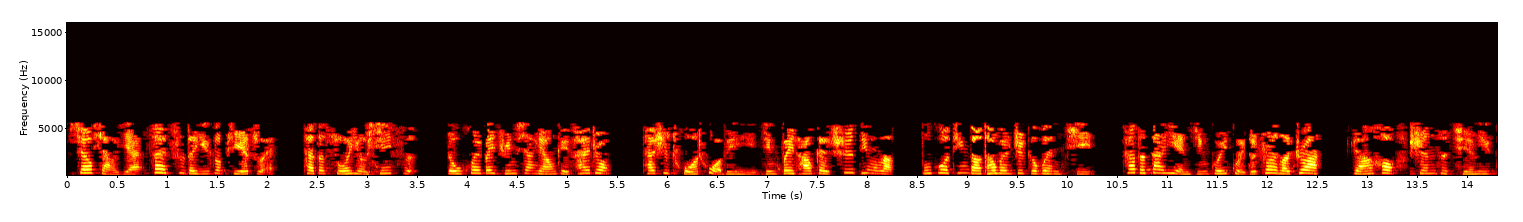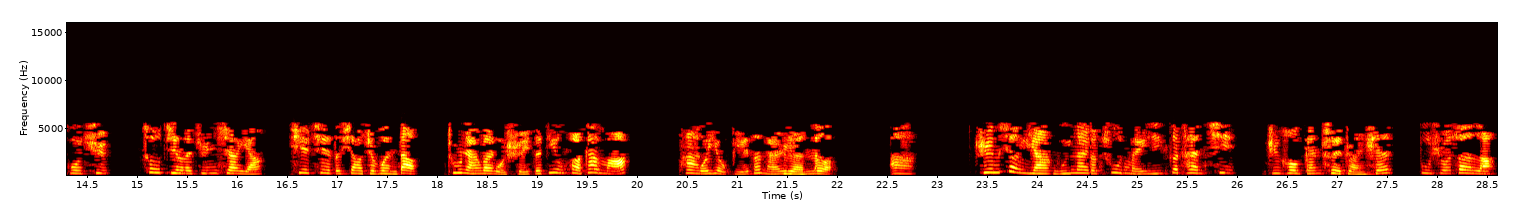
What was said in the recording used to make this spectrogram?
萧小言再次的一个撇嘴，他的所有心思都会被君向阳给猜中，他是妥妥的已经被他给吃定了。不过听到他问这个问题，他的大眼睛鬼鬼的转了转，然后身子前移过去，凑近了君向阳，怯怯的笑着问道：“突然问我谁的电话干嘛？怕我有别的男人了？”啊！君向阳无奈的蹙眉一个叹气，之后干脆转身不说算了，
